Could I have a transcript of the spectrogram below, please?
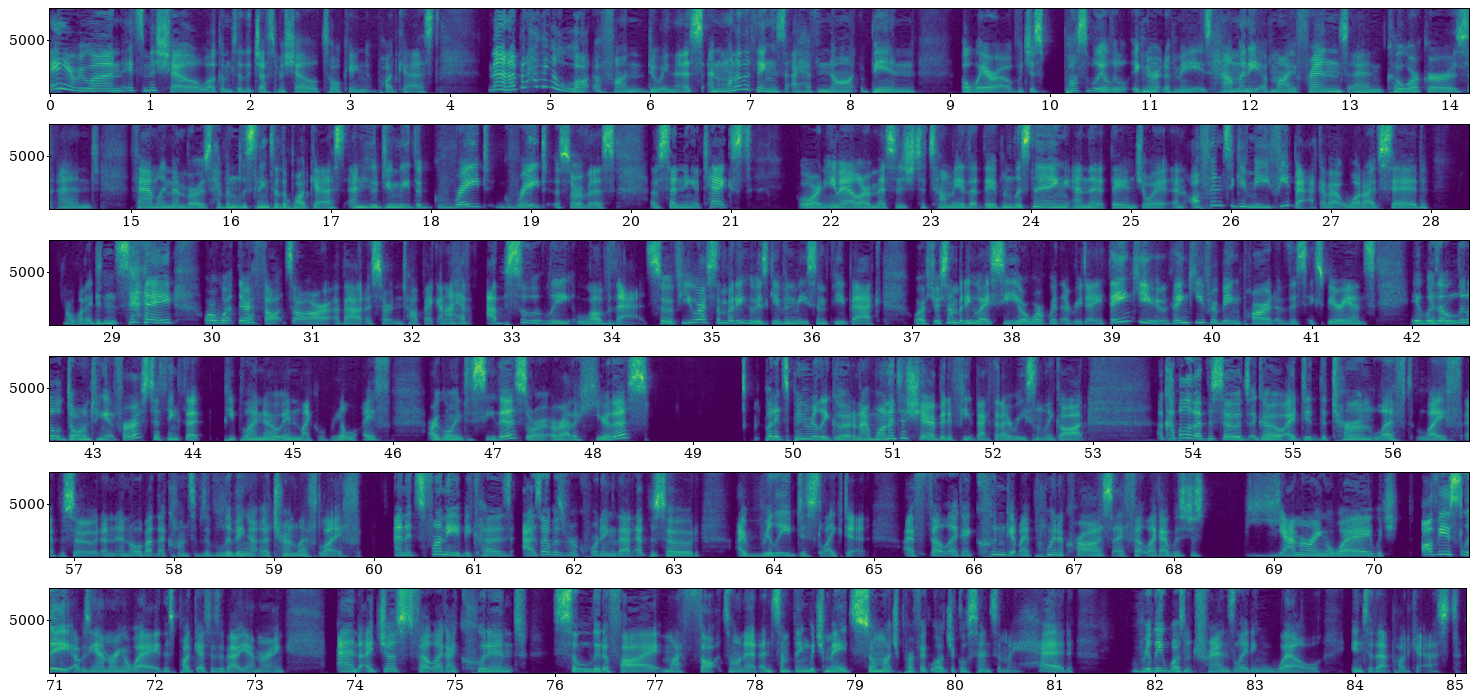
Hey everyone, it's Michelle. Welcome to the Just Michelle Talking podcast. Man, I've been having a lot of fun doing this. And one of the things I have not been aware of, which is possibly a little ignorant of me, is how many of my friends and coworkers and family members have been listening to the podcast and who do me the great, great service of sending a text or an email or a message to tell me that they've been listening and that they enjoy it, and often to give me feedback about what I've said or what I didn't say or what their thoughts are about a certain topic. And I have absolutely loved that. So if you are somebody who has given me some feedback, or if you're somebody who I see or work with every day, thank you. Thank you for being part of this experience. It was a little daunting at first to think that people I know in like real life are going to see this or, or rather hear this. But it's been really good. And I wanted to share a bit of feedback that I recently got a couple of episodes ago, I did the turn left life episode and, and all about that concept of living a, a turn left life. And it's funny because as I was recording that episode, I really disliked it. I felt like I couldn't get my point across. I felt like I was just yammering away, which obviously I was yammering away. This podcast is about yammering. And I just felt like I couldn't solidify my thoughts on it and something which made so much perfect logical sense in my head really wasn't translating well into that podcast.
